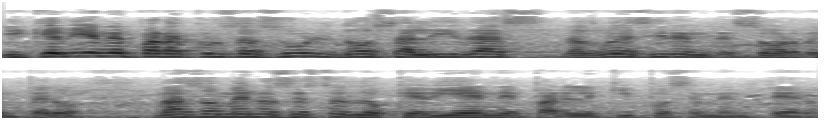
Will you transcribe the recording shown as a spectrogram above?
¿Y qué viene para Cruz Azul? Dos salidas, las voy a decir en desorden, pero más o menos esto es lo que viene para el equipo cementero.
